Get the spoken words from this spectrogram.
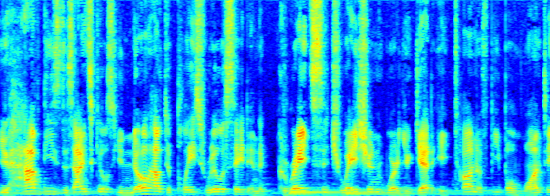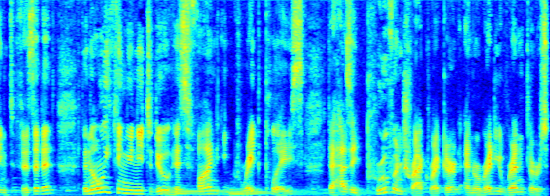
you have these design skills, you know how to place real estate in a great situation where you get a ton of people wanting to visit it, then the only thing you need to do is find a great place that has a proven track record and already renters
